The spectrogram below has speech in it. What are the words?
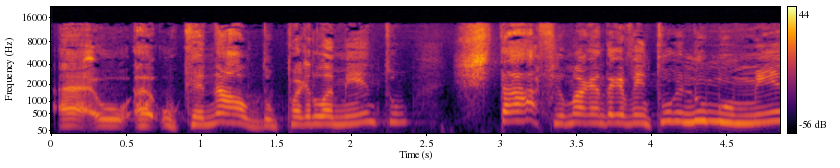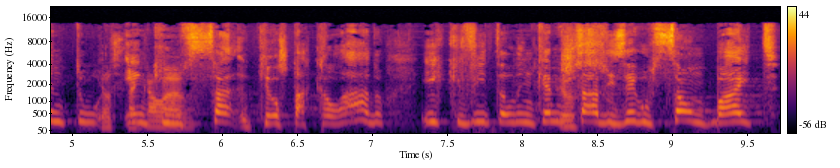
ah, o, ah, o canal do Parlamento está a filmar André Ventura no momento em que, o que ele está calado e que Vitalin Cano Eu está a dizer o soundbite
